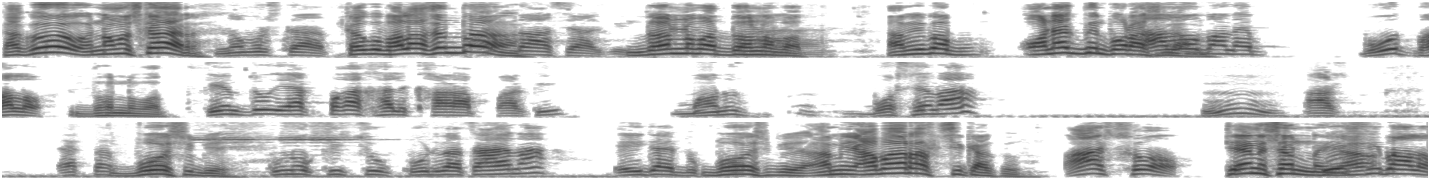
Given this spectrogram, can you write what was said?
কাকু নমস্কার। নমস্কার। কাকু ভালো আছেন তো? ধন্যবাদ ধন্যবাদ। হ্যাঁ। আমি বা অনেকদিন পর ভালো মানে বহুত ভালো। ধন্যবাদ। কিন্তু এক পাকা খালি খারাপ আর কি। মানুষ বসে না হুম আর একটা বসবে। কোনো কিছু করিবা চায় না এইটাই বসবে। আমি আবার আসছি কাকু। আসো। টেনশন নাই। বেশি ভালো।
